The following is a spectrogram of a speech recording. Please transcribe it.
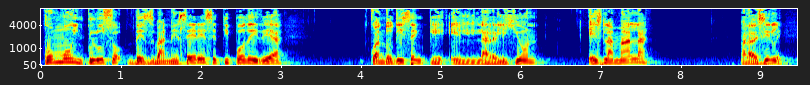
¿cómo incluso desvanecer ese tipo de idea cuando dicen que la religión es la mala? Para decirle,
